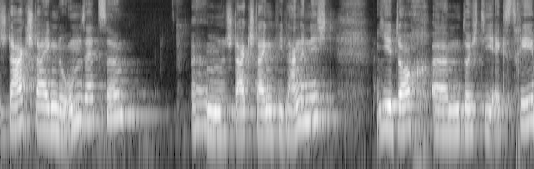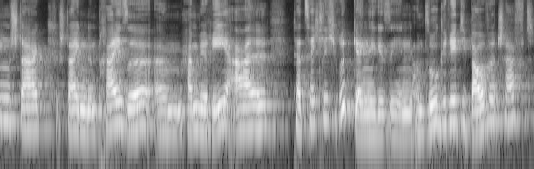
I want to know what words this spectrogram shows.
stark steigende Umsätze, ähm, stark steigend wie lange nicht. Jedoch ähm, durch die extrem stark steigenden Preise ähm, haben wir real tatsächlich Rückgänge gesehen. Und so gerät die Bauwirtschaft,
